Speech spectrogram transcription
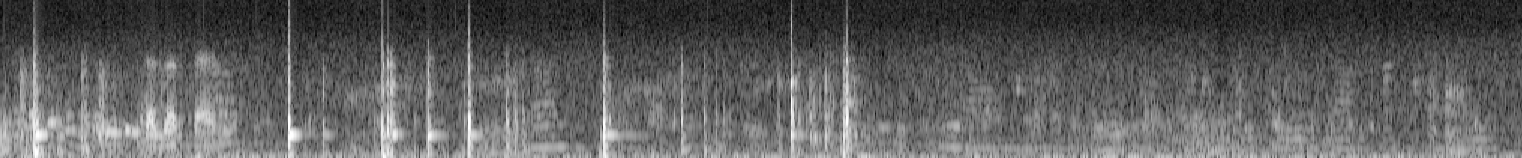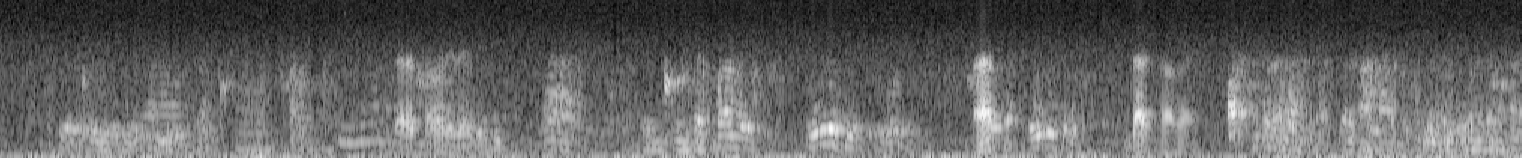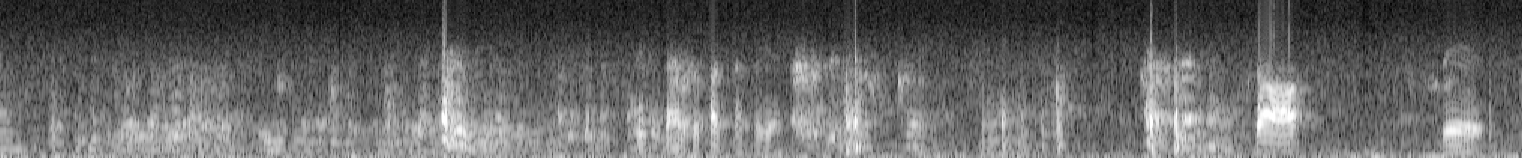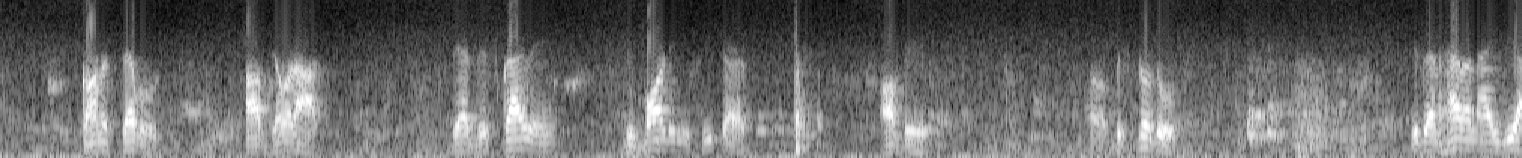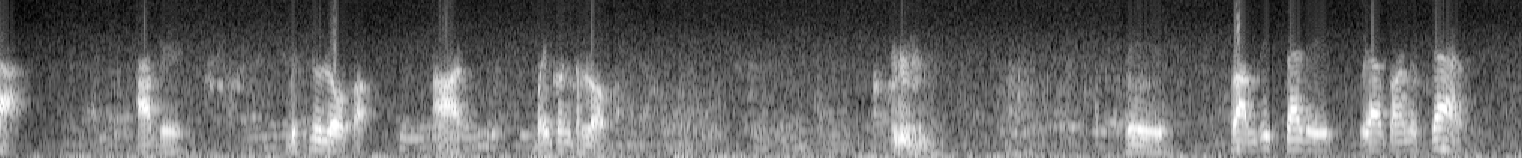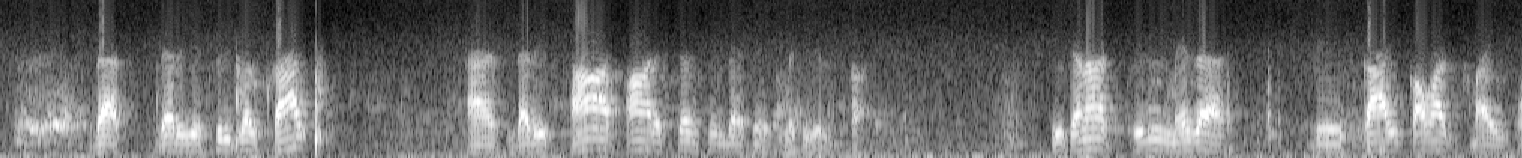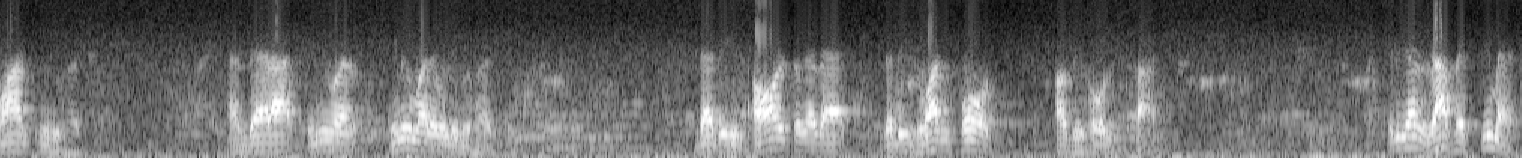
Does not stand here. There are so many ladies. Ah, in, in Japan, English is good. Huh? English is That's all right. Six times the first chapter, yes. So, the constables of Jamaraj, they are describing the bodily features of the uh, Vishnu you can have an idea of the Vishnu Loka or Vaikuntha Loka. the, from this study, we have to understand that there is a spiritual sky and that is far, far extensive than the material sky. You cannot even measure the sky covered by one universe. And there are innumerable, universes. That is altogether, that is one fourth of the whole sky. It is a rough estimate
